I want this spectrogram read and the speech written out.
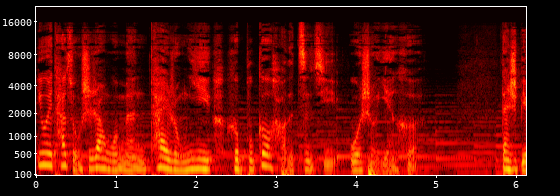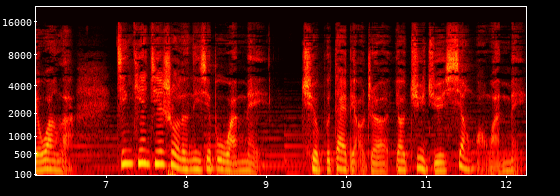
因为它总是让我们太容易和不够好的自己握手言和。但是别忘了，今天接受了那些不完美，却不代表着要拒绝向往完美。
